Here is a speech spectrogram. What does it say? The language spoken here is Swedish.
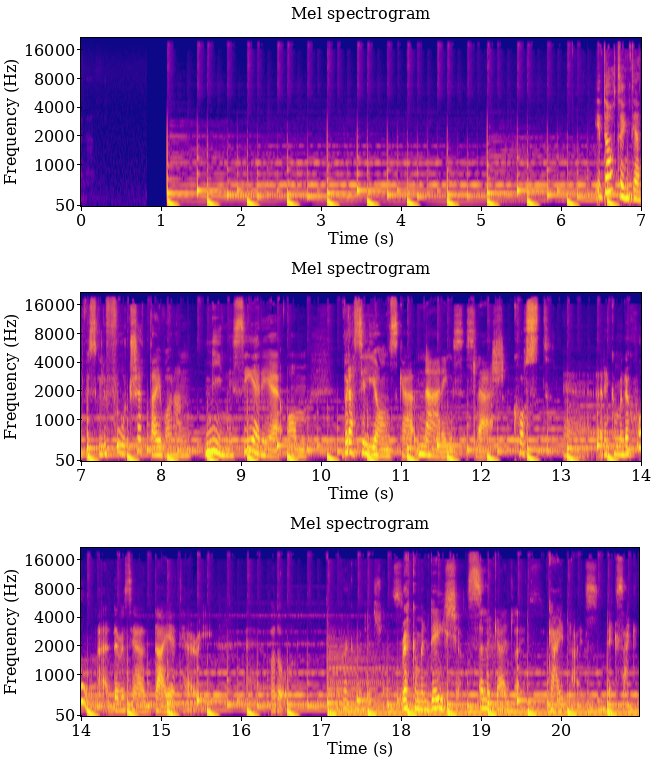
Idag tänkte jag att vi skulle fortsätta i vår miniserie om brasilianska närings kostrekommendationer, eh, det vill säga dietary, eh, vadå? Recommendations. Recommendations. Eller guidelines. Guidelines, exakt.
